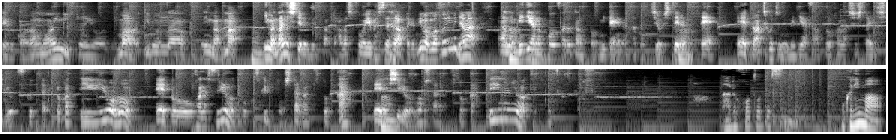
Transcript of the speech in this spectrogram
てるから、毎日のように、まあ、いろんな、今、まあ、うん。今何してるんですかって話そういえばしてなかったけど、今、まあそういう意味では、あの、うん。メディアのコンサルタントみたいな形をしてるので、えっ、と、あちこちのメディアさんとお話ししたり、資料を作ったりとかっていうような、えっ、と、お話しするようなトークスクリプトの下書きとか、えーうん。資料の下書きとかっていうのには結構使ってます。なるほどですね。僕今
